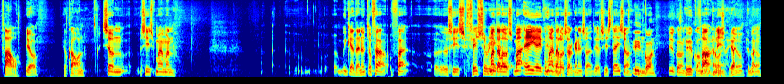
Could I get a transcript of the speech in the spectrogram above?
FAO? Joo. Joka on? Se on siis maailman, mikä tämä nyt on, FAO, FAO siis Fishery. maatalous, ma, ei, ei kun maatalousorganisaatio, siis tämä iso. YK on. YK on, YK on maatalous, niin, joo, joo, hyvä. joo.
